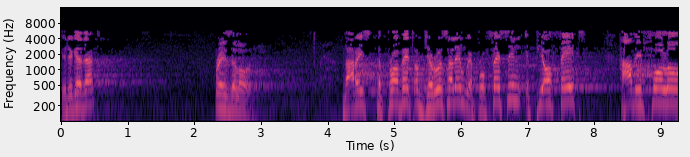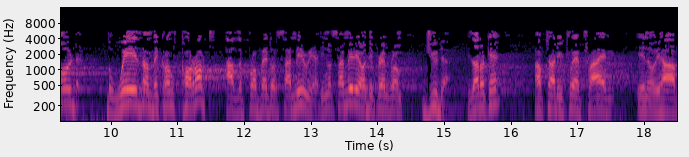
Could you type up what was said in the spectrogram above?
Did you get that? Praise the Lord. That is the prophet of Jerusalem. We're professing a pure faith, having followed the ways and becomes corrupt as the prophet of Samaria. You know, Samaria are different from Judah. Is that okay? After the 12 tribes, you know, you have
